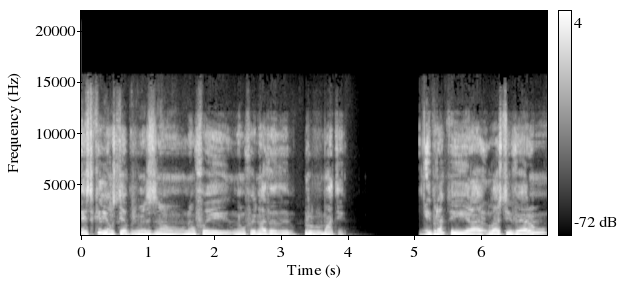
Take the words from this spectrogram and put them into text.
Isso criam sempre, mas não, não, foi, não foi nada de problemático. E pronto, e lá, lá estiveram,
